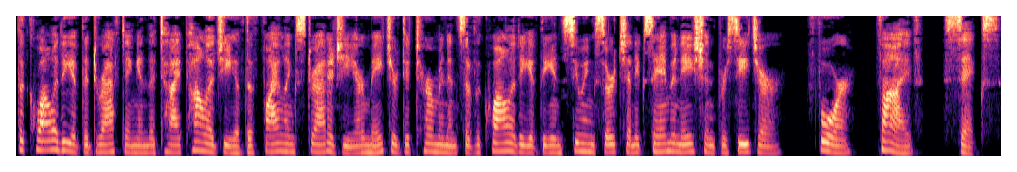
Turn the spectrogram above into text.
The quality of the drafting and the typology of the filing strategy are major determinants of the quality of the ensuing search and examination procedure. 4, 5, 6,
